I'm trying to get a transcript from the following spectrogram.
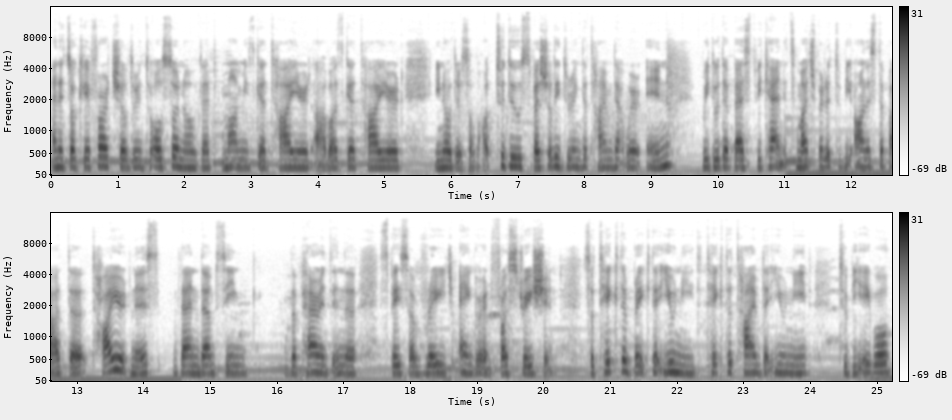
And it's okay for our children to also know that mommies get tired, abbas get tired. You know, there's a lot to do, especially during the time that we're in we do the best we can. It's much better to be honest about the tiredness than them seeing the parent in the space of rage, anger, and frustration. So take the break that you need, take the time that you need to be able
